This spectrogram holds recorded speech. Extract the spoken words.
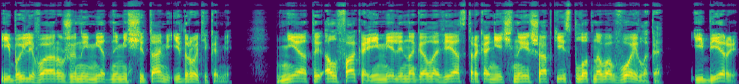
и были вооружены медными щитами и дротиками. Неоты Алфака имели на голове остроконечные шапки из плотного войлока, и беры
